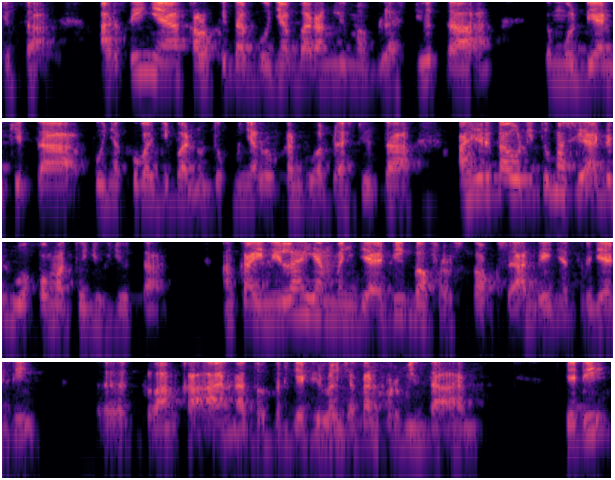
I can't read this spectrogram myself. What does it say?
juta. Artinya kalau kita punya barang 15 juta, kemudian kita punya kewajiban untuk menyalurkan 12 juta, akhir tahun itu masih ada 2,7 juta. Angka inilah yang menjadi buffer stock seandainya terjadi eh, kelangkaan atau terjadi lonjakan permintaan. Jadi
